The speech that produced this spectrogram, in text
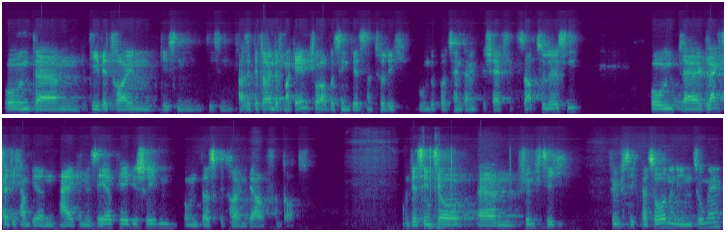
und ähm, die betreuen diesen, diesen, also betreuen das Magento, aber sind jetzt natürlich 100% damit beschäftigt, das abzulösen. Und äh, gleichzeitig haben wir ein eigenes ERP geschrieben und das betreuen wir auch von dort. Und wir sind so ähm, 50, 50 Personen in Summe,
